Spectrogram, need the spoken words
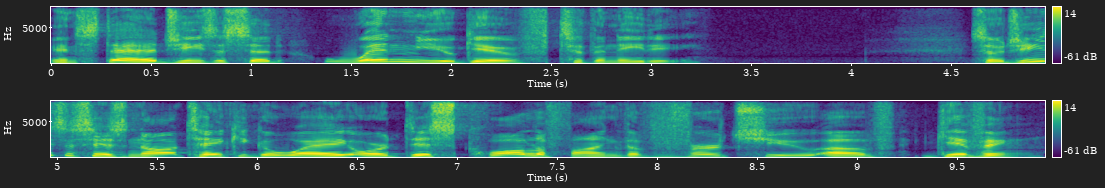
Instead, Jesus said, when you give to the needy. So Jesus is not taking away or disqualifying the virtue of giving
